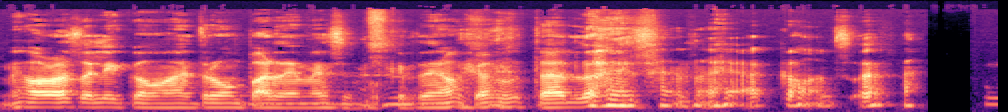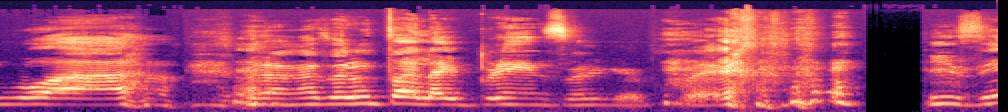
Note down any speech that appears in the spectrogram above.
mejor va a salir como dentro de un par de meses porque tenemos que ajustarlo a esa nueva consola. ¡Wow! Le van a hacer un Twilight Princess. Que fue. Y sí,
